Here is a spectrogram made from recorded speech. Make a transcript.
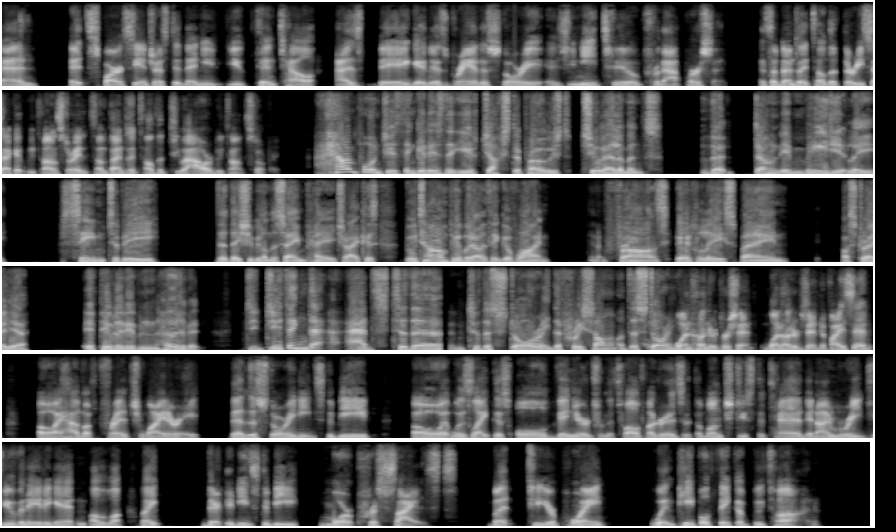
And it sparks the interest. And then you, you can tell as big and as grand a story as you need to for that person. And sometimes I tell the 30 second Bhutan story, and sometimes I tell the two hour Bhutan story. How important do you think it is that you've juxtaposed two elements that don't immediately seem to be that they should be on the same page, right? Because Bhutan, people don't think of wine. You know, France, Italy, Spain, Australia, if people have even heard of it. Do, do you think that adds to the to the story, the frisson of the story? One hundred percent, one hundred percent. If I said, "Oh, I have a French winery," then the story needs to be, "Oh, it was like this old vineyard from the 1200s that the monks used to tend, and I'm rejuvenating it," and blah blah blah. Like there, it needs to be more precise. But to your point, when people think of Bhutan,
